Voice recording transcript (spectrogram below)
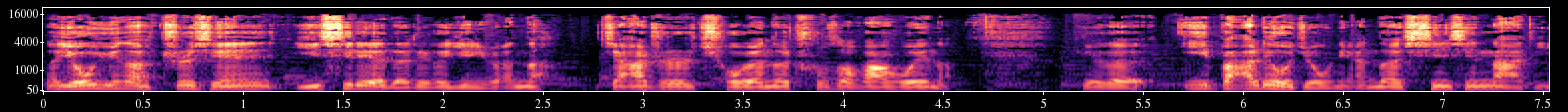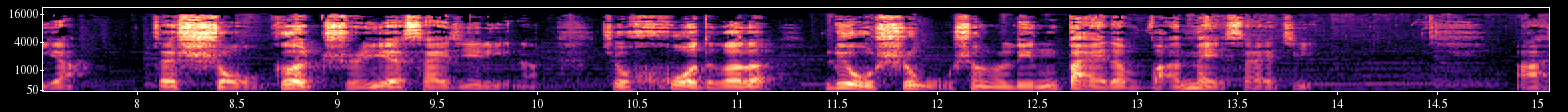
那由于呢之前一系列的这个引援呢，加之球员的出色发挥呢，这个一八六九年的辛辛那提啊，在首个职业赛季里呢，就获得了六十五胜零败的完美赛季，啊，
